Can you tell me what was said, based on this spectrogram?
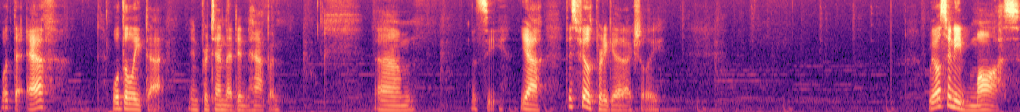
What the F? We'll delete that and pretend that didn't happen. Um, let's see. Yeah, this feels pretty good actually. We also need moss.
